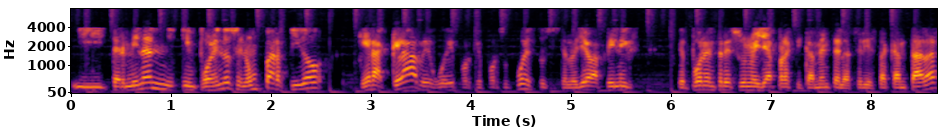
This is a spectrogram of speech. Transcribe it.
y terminan imponiéndose en un partido que era clave, güey, porque por supuesto, si se lo lleva Phoenix, te ponen 3-1 y ya prácticamente la serie está cantada,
